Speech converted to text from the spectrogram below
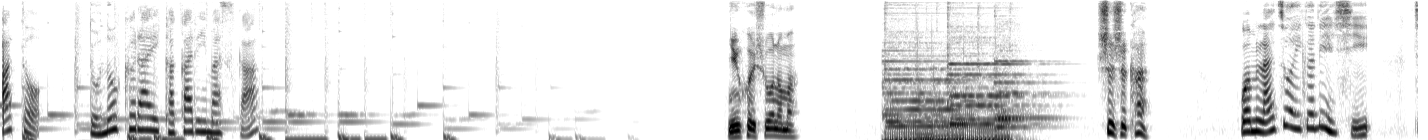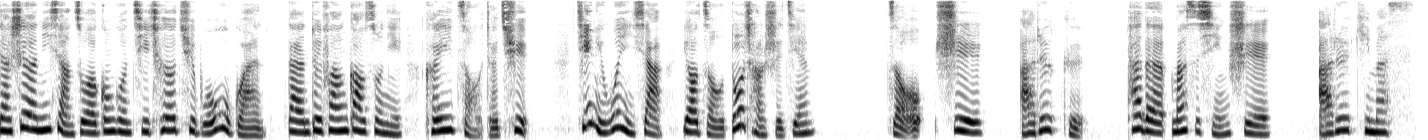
あとどのくらいかかりますか您会说了吗？试试看。我们来做一个练习， 假设你想坐公共汽车去博物馆，但对方告诉你可以走着去，请你问一下要走多长时间。走是歩く它的 mas 形式。歩きます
